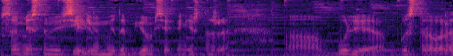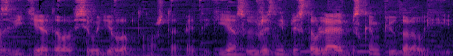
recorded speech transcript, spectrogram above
совместными усилиями мы добьемся, конечно же, а, более быстрого развития этого всего дела, потому что, опять-таки, я свою жизнь не представляю без компьютеров, и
